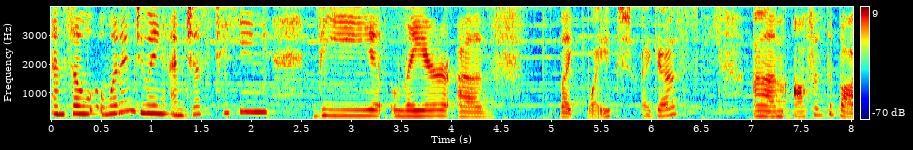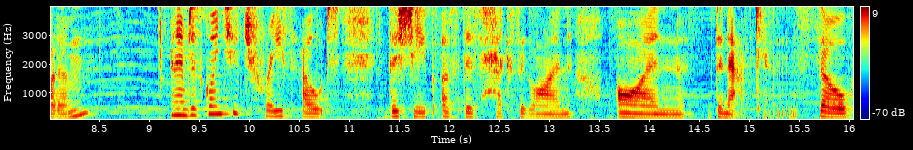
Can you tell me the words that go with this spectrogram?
And so, what I'm doing, I'm just taking the layer of like white, I guess, um, off of the bottom and I'm just going to trace out the shape of this hexagon on the napkins. So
